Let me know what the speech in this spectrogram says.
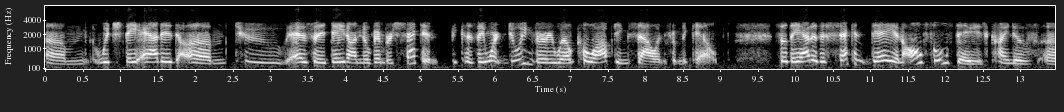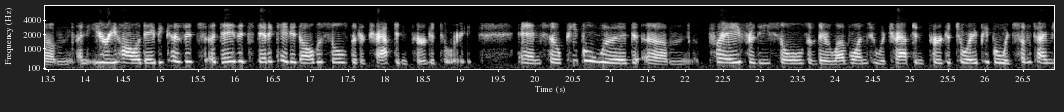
um, which they added um, to as a date on November second because they weren't doing very well co-opting Samhain from the Celts. So they added a second day, and All Souls Day is kind of um, an eerie holiday because it's a day that's dedicated to all the souls that are trapped in purgatory. And so people would um, pray for these souls of their loved ones who were trapped in purgatory. People would sometimes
